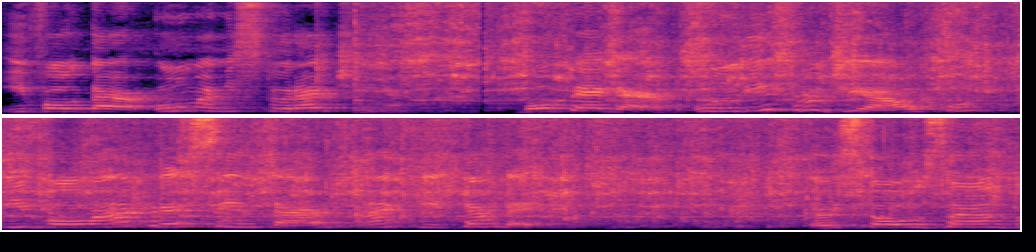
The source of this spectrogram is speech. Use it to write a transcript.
e vou dar uma misturadinha. Vou pegar um litro de álcool e vou acrescentar aqui também. Eu estou usando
